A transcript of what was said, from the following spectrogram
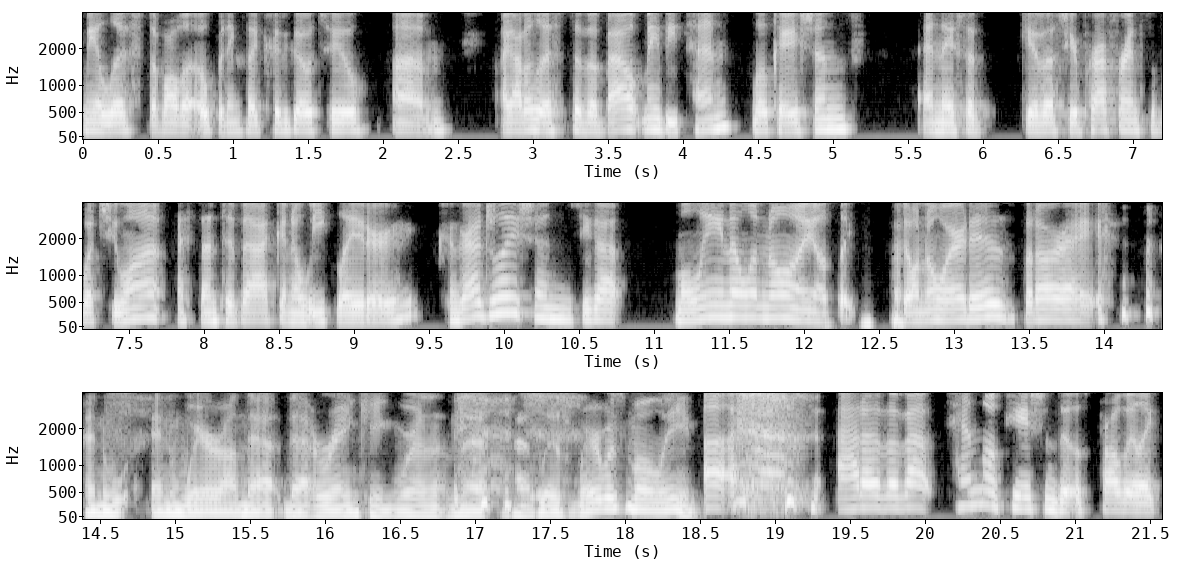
me a list of all the openings I could go to. Um, I got a list of about maybe ten locations, and they said, "Give us your preference of what you want." I sent it back, and a week later, congratulations, you got Moline, Illinois. I was like, don't know where it is, but all right. and and where on that that ranking, where on that, that list, where was Moline? Uh, out of about ten locations, it was probably like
